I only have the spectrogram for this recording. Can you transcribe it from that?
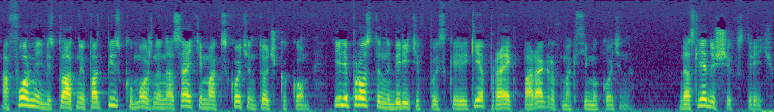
Оформить бесплатную подписку можно на сайте maxkotin.com или просто наберите в поисковике проект «Параграф» Максима Котина. До следующих встреч!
